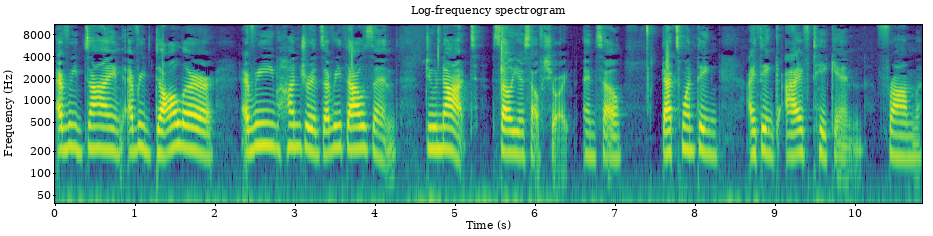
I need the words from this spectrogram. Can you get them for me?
every dime every dollar every hundreds, every thousand. Do not sell yourself short. And so that's one thing I think I've taken from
